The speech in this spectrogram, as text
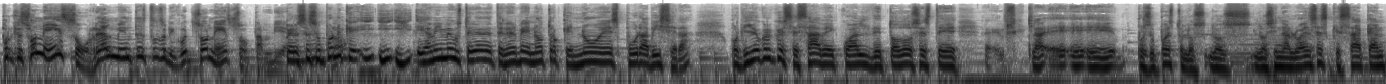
porque son eso, realmente estos delincuentes son eso también. Pero se supone que, y, y- y a mí me gustaría detenerme en otro que no es pura víscera, porque yo creo que se sabe cuál de todos este, eh, eh, eh, por supuesto, los, los, los sinaloenses que sacan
